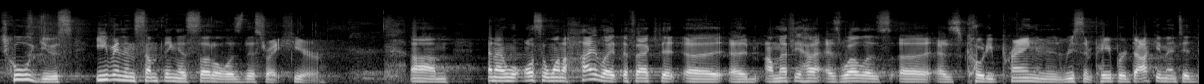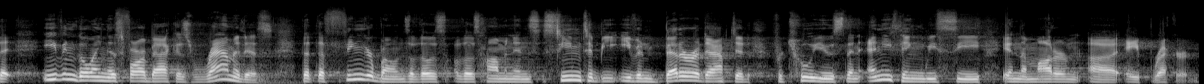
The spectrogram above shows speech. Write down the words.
tool use, even in something as subtle as this right here. Um, and I also want to highlight the fact that uh, uh, Almecija, as well as, uh, as Cody Prang in a recent paper, documented that even going as far back as Ramidus, that the finger bones of those, of those hominins seem to be even better adapted for tool use than anything we see in the modern uh, ape record.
